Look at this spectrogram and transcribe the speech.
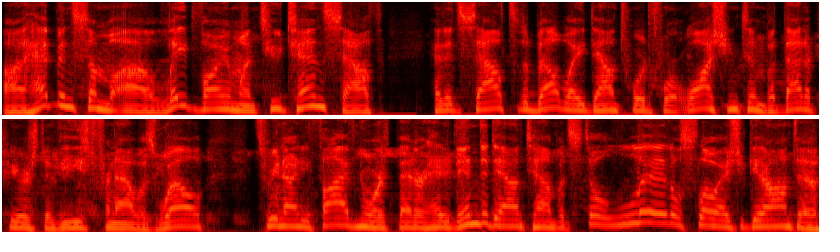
Uh, had been some uh, late volume on 210 south, headed south to the Beltway down toward Fort Washington, but that appears to have eased for now as well. 395 north better, headed into downtown, but still a little slow as you get onto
